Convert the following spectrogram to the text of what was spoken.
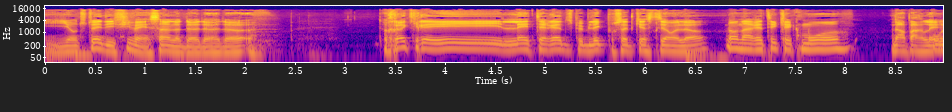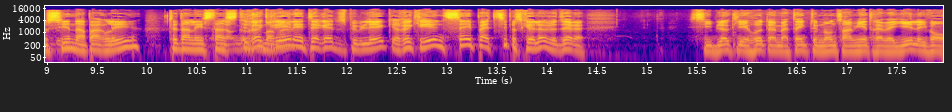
Ils ont tout un défi, Vincent, là, de, de, de, recréer l'intérêt du public pour cette question-là. Là, on a arrêté quelques mois d'en parler. Aussi, d'en parler. Peut-être dans l'instantité. Recréer l'intérêt du public, recréer une sympathie, parce que là, je veux dire, s'ils bloquent les routes un matin que tout le monde s'en vient travailler, là, ils vont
